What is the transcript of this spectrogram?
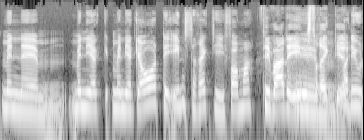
Men, øh, men, jeg, men jeg gjorde det eneste rigtige for mig. Det var det eneste øh, rigtige. Og det er jo,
